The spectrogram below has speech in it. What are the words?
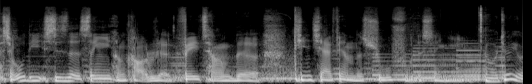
小顾医师的声音很好认，非常的听起来非常的舒服的声音。哦，就有人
